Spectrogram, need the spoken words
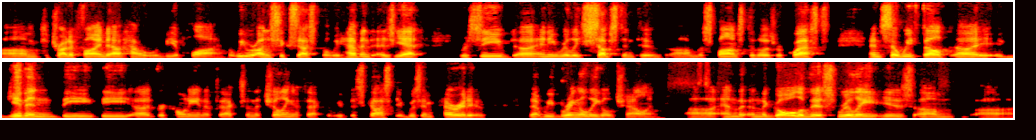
um, to try to find out how it would be applied. But we were unsuccessful. We haven't as yet received uh, any really substantive um, response to those requests. And so we felt, uh, given the, the uh, draconian effects and the chilling effect that we've discussed, it was imperative that we bring a legal challenge. Uh, and, the, and the goal of this really is, um, uh,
